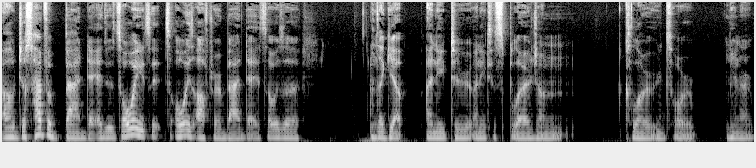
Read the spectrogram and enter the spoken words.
i'll just have a bad day it's always it's always after a bad day it's always a it's like yep i need to i need to splurge on clothes or you know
